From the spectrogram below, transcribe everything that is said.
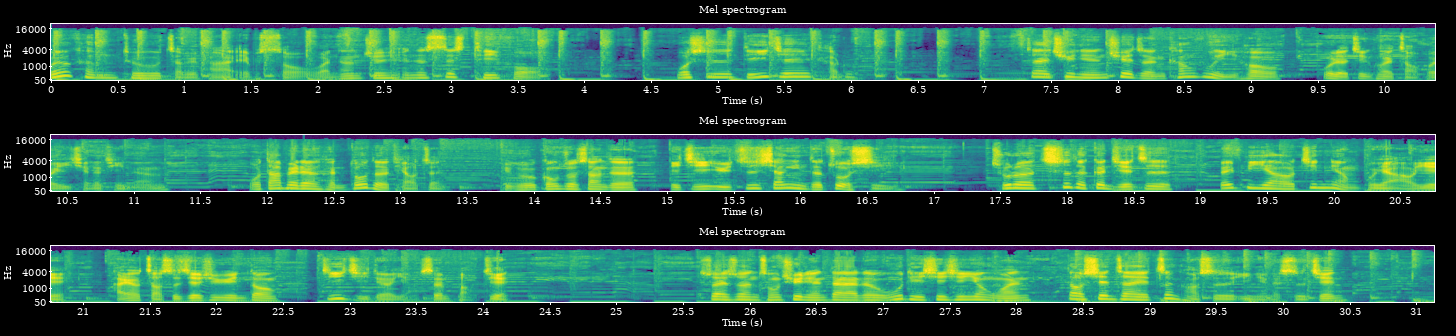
Welcome to 早别趴 Episode One Hundred and Sixty-Four。我是 DJ 塔鲁。在去年确诊康复以后，为了尽快找回以前的体能，我搭配了很多的调整，比如工作上的以及与之相应的作息。除了吃的更节制，非必要尽量不要熬夜，还要找时间去运动，积极的养生保健。算一算，从去年带来的无敌星星用完。到现在正好是一年的时间，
